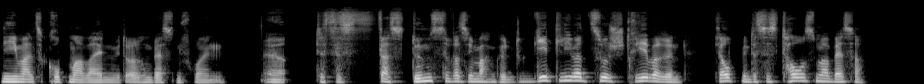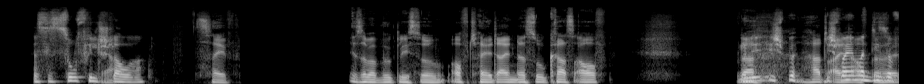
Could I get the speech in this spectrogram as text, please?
niemals Gruppenarbeiten mit euren besten Freunden. Ja. Das ist das Dümmste, was ihr machen könnt. Geht lieber zur Streberin. Glaubt mir, das ist tausendmal besser. Das ist so viel Ja. schlauer. Safe. Ist aber wirklich so. Oft hält einen das so krass auf. Und ich, ich, hat ich einen war immer dieser,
